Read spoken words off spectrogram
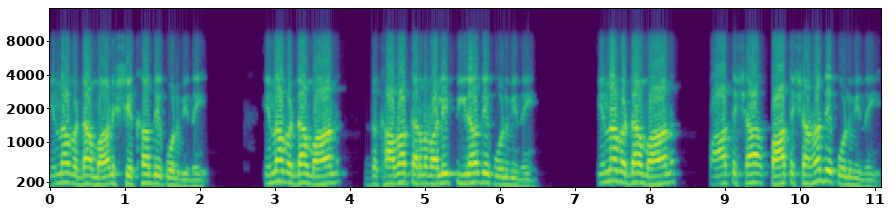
ਇੰਨਾ ਵੱਡਾ ਮਾਣ ਸ਼ੇਖਾਂ ਦੇ ਕੋਲ ਵੀ ਨਹੀਂ। ਇੰਨਾ ਵੱਡਾ ਮਾਣ ਦਿਖਾਵਾ ਕਰਨ ਵਾਲੇ ਪੀਰਾਂ ਦੇ ਕੋਲ ਵੀ ਨਹੀਂ। ਇੰਨਾ ਵੱਡਾ ਮਾਣ ਪਾਤਸ਼ਾਹ ਪਾਤਸ਼ਾਹਾਂ ਦੇ ਕੋਲ ਵੀ ਨਹੀਂ।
